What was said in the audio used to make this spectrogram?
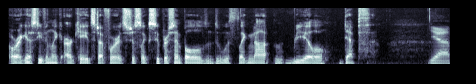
or I guess even like arcade stuff where it's just like super simple with like not real depth. Yeah.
